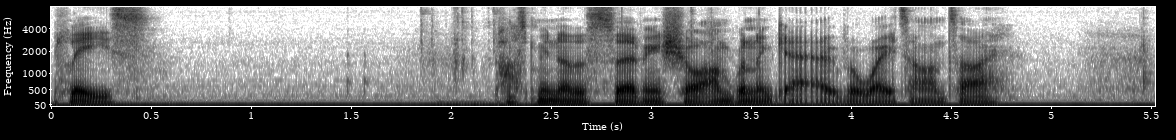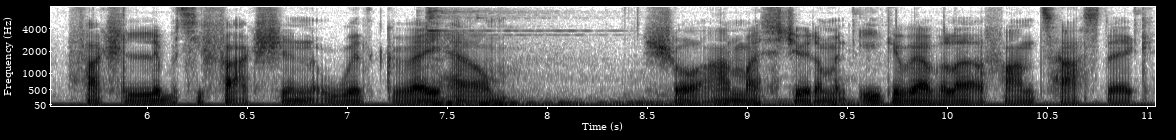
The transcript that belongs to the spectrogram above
please. Pass me another serving shot. I'm going to get overweight, aren't I? Faction Liberty Faction with Grey Helm. Sure, and my steward. I'm an eager reveler. Fantastic.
